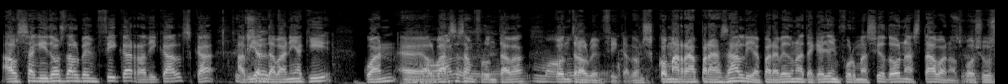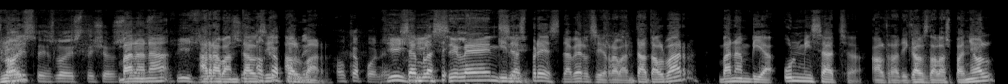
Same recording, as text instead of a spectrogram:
als seguidors del Benfica, radicals, que havien de venir aquí quan eh, el Barça s'enfrontava contra el Benfica. Doncs com a represàlia per haver donat aquella informació d'on estaven els boixos nois, van anar a rebentar-los Al al bar. Al Sembla ser... Silenci. I després d'haver-los rebentat el bar, van enviar un missatge als radicals de l'Espanyol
